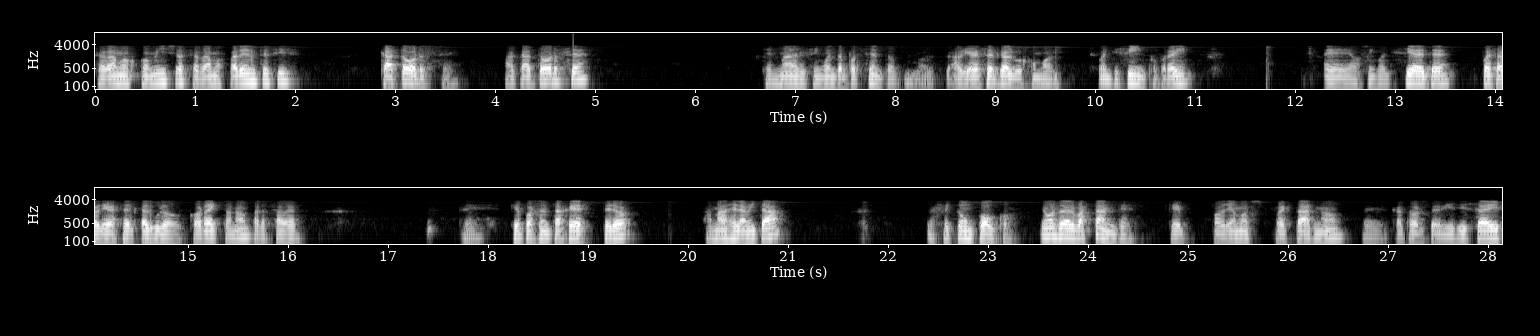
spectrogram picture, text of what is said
cerramos comillas, cerramos paréntesis, 14 a 14, que es más del 50%, habría que hacer cálculos como el 55 por ahí, eh, o 57, pues habría que hacer el cálculo correcto, ¿no? Para saber eh, qué porcentaje es, pero a más de la mitad afectó un poco. vamos a ver bastante, que podríamos restar, ¿no? 14, eh, 16,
